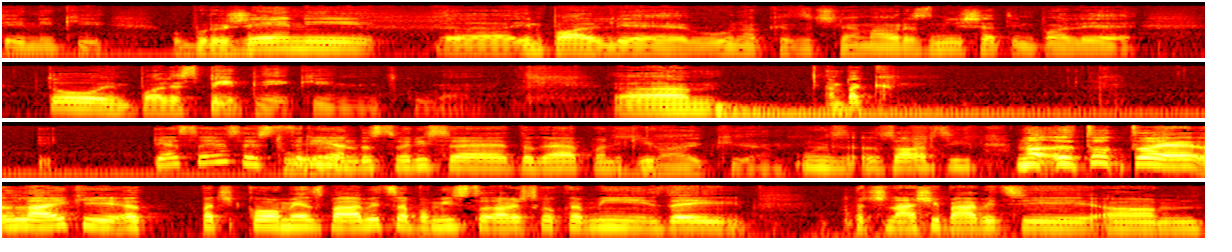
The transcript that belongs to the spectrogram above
te neki oboroženi, uh, in pol je uno, ki začne malo razmišljati, in pol je to, in pol je spet neki. In tako, ga. um, ampak Jaz se, jaz se strinjam, da stvari se dogajajo po nekih lajki je. vzorcih. No, to, to je lajki, eh, pač ko bom jaz babica, bom isto, veš, kot mi zdaj, pač naši babici, um,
